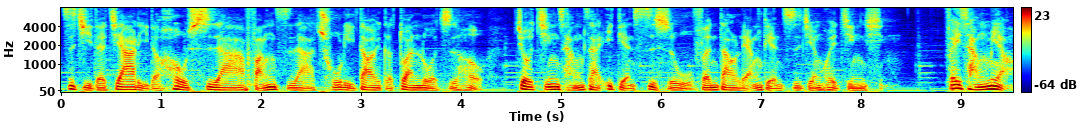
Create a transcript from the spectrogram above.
自己的家里的后事啊、房子啊处理到一个段落之后，就经常在一点四十五分到两点之间会惊醒，非常妙。”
